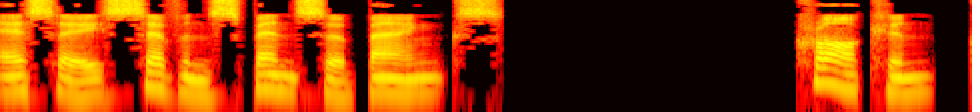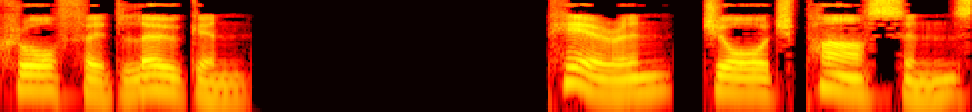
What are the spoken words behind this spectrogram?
SA7 Spencer Banks Kraken, Crawford Logan Piran, George Parsons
